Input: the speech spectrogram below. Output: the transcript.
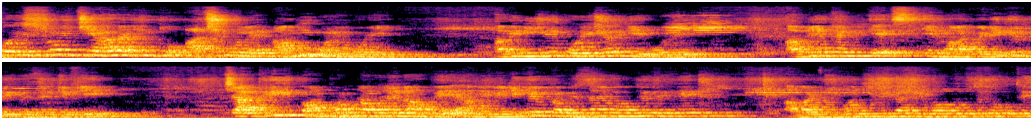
পরিশ্রমের চেহারা কিন্তু আছে বলে আমি মনে করি। আমি নিজের পরিচয় দিয়ে বলি, আমি একজন ex M MR medical representative চাকরি কমফর্ট না হলে না পেয়ে আমি মেডিকেল প্রফেশনের মধ্যে থেকে আমার জীবন জীবিকা নির্বাহ করতে করতে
